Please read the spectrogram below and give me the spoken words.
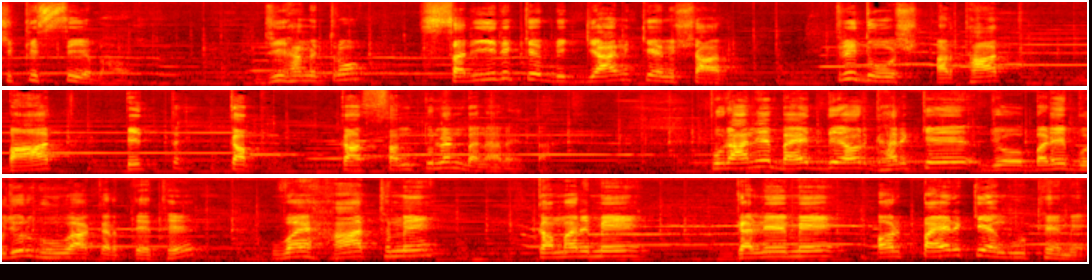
चिकित्सीय भाव। जी हाँ मित्रों, शरीर के विज्ञान के अनुसार त्रिदोष अर्थात बात, पित्त कप का संतुलन बना रहता है। पुराने वैद्य और घर के जो बड़े बुज़ुर्ग हुआ करते थे, वह हाथ में, कमर में, गले में और पैर के अंगूठे में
